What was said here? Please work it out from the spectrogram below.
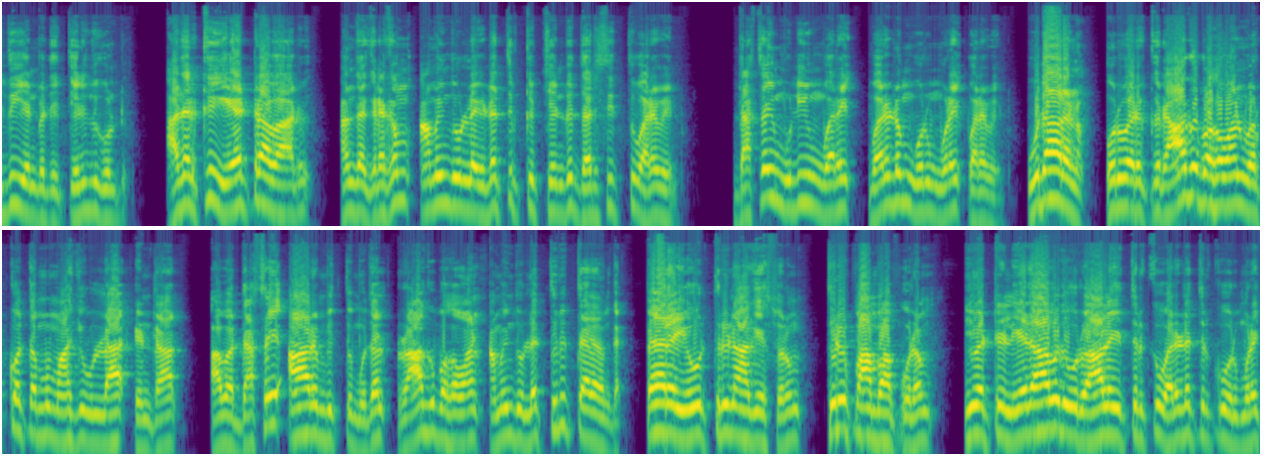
எது என்பதை தெரிந்து கொண்டு அதற்கு ஏற்றவாறு அந்த கிரகம் அமைந்துள்ள இடத்திற்கு சென்று தரிசித்து வர வேண்டும். தசை முடியும் வரை வருடம் ஒரு முறை வர வேண்டும். உதாரணம் ஒருவருக்கு ராகு பகவான் வர்க்கோத்தமம் ஆகியுள்ளார் என்றால் அவர் தசை ஆரம்பித்து முதல் ராகு பகவான் அமைந்துள்ள திருத்தலங்கள் பேரையூர் திருநாகேஸ்வரம் திருப்பாம்பாபுரம் இவற்றில் ஏதாவது ஒரு ஆலயத்திற்கு வருடத்திற்கு ஒரு முறை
